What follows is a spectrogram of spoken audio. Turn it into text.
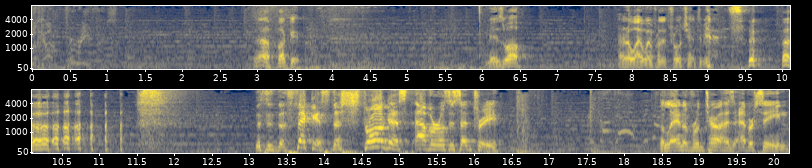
Look out for Reavers. Ah, fuck it. May as well. I don't know why I went for the troll chant, to be honest. this is the thickest, the strongest Avarosan sentry the land of Runeterra has ever seen.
